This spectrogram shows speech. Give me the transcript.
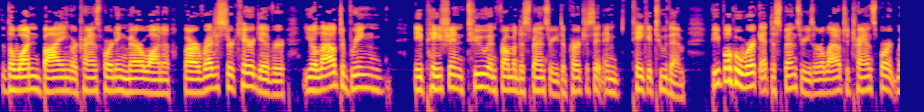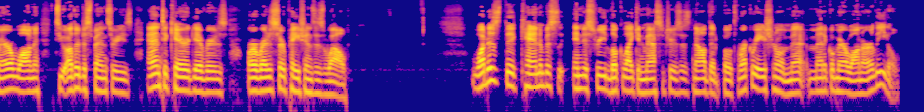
the one buying or transporting marijuana but are a registered caregiver, you're allowed to bring a patient to and from a dispensary to purchase it and take it to them. People who work at dispensaries are allowed to transport marijuana to other dispensaries and to caregivers or registered patients as well what does the cannabis industry look like in Massachusetts now that both recreational and me- medical marijuana are legal?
